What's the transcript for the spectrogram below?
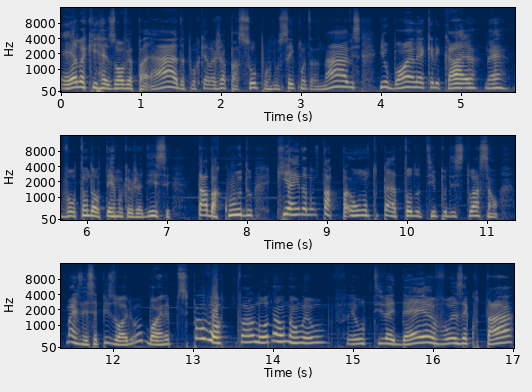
ela que resolve a parada, porque ela já passou por não sei quantas naves, e o Boiler é aquele cara, né? Voltando ao termo que eu já disse, tabacudo que ainda não está pronto para todo tipo de situação. Mas nesse episódio o Boyner se provou, falou: não, não, eu, eu tive a ideia, eu vou executar,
